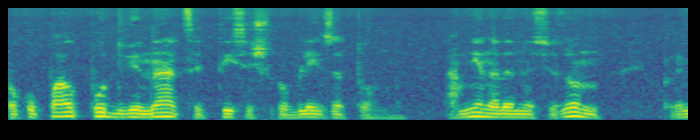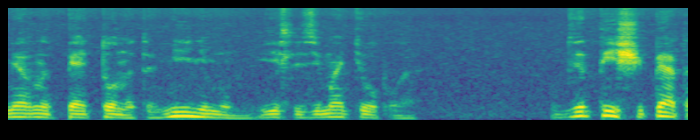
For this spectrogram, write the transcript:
покупал по 12 тысяч рублей за тонну а мне на сезон примерно 5 тонн. Это минимум, если зима теплая. В 2005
